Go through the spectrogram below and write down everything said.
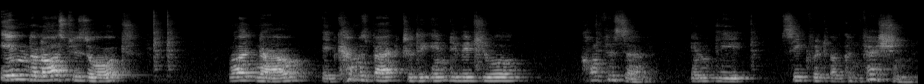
In the last resort, right now, it comes back to the individual confessor in the secret of confession.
